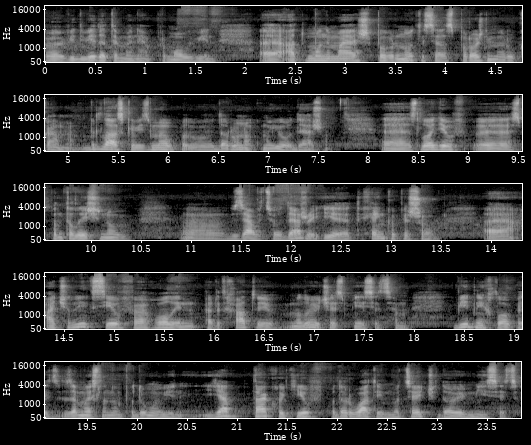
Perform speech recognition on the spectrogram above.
відвідати мене, промовив він. Е, а тому не маєш повернутися з порожніми руками. Будь ласка, візьми в дарунок мою одежу. Е, Злодій е, е, взяв цю одежу і тихенько пішов. А чоловік сів голий перед хатою, милуючись місяцем. Бідний хлопець, замислено подумав він, я б так хотів подарувати йому цей чудовий місяць.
